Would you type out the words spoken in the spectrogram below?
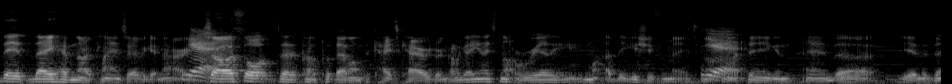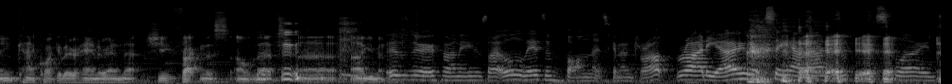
they they have no plans to ever get married. Yeah. So I thought to kind of put that onto Kate's character and kind of go, you know, it's not really a big issue for me. It's not Yeah. my thing. And and uh, yeah, Nadine can't quite get her hand around that she fuckness of that uh, argument. It was very funny. It was like, oh, there's a bomb that's going to drop. Rightio. Let's see how that Yeah. explodes.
